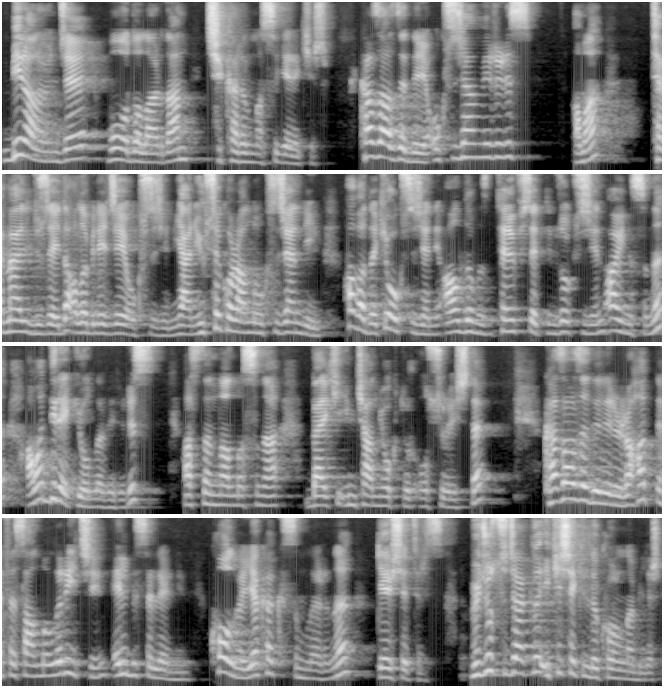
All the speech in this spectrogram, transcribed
bir an önce bu odalardan çıkarılması gerekir. Kazazedeye oksijen veririz ama temel düzeyde alabileceği oksijeni yani yüksek oranlı oksijen değil havadaki oksijeni aldığımız teneffüs ettiğimiz oksijenin aynısını ama direkt yolla veririz. Hastanın almasına belki imkan yoktur o süreçte. Kazazedeleri rahat nefes almaları için elbiselerinin kol ve yaka kısımlarını gevşetiriz. Vücut sıcaklığı iki şekilde korunabilir.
